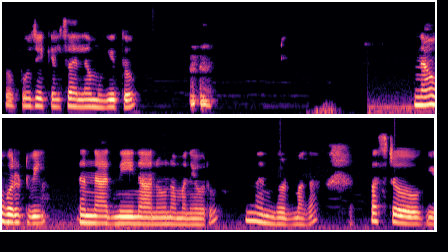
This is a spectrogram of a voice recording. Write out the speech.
ಸೊ ಪೂಜೆ ಕೆಲಸ ಎಲ್ಲ ಮುಗೀತು. ನಾವು ಹೊರಟ್ವಿ. ನನ್ನ ಆದ್ನಿ ನಾನು, ನಮ್ಮ ಮನೆಯವರು ನನ್ನ ದೊಡ್ಡ ಮಗ. ಫಸ್ಟ್ ಹೋಗಿ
